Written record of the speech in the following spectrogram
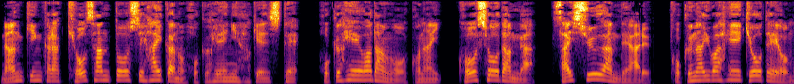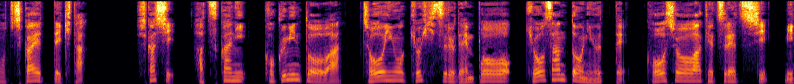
南京から共産党支配下の北平に派遣して北平和談を行い、交渉団が最終案である国内和平協定を持ち帰ってきた。しかし、20日に国民党は調印を拒否する電報を共産党に打って交渉は決裂し、3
